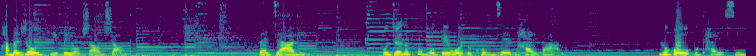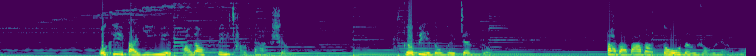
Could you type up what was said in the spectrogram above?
他们肉体没有烧伤，在家里，我觉得父母给我的空间太大了。如果我不开心，我可以把音乐调到非常大声，隔壁都会震动。爸爸妈妈都能容忍我。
